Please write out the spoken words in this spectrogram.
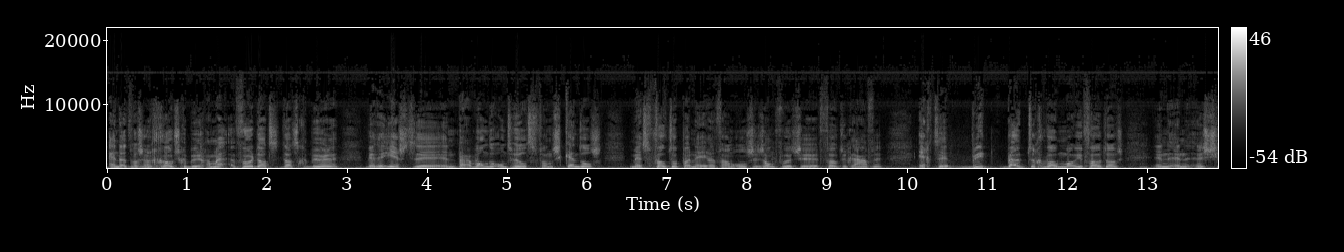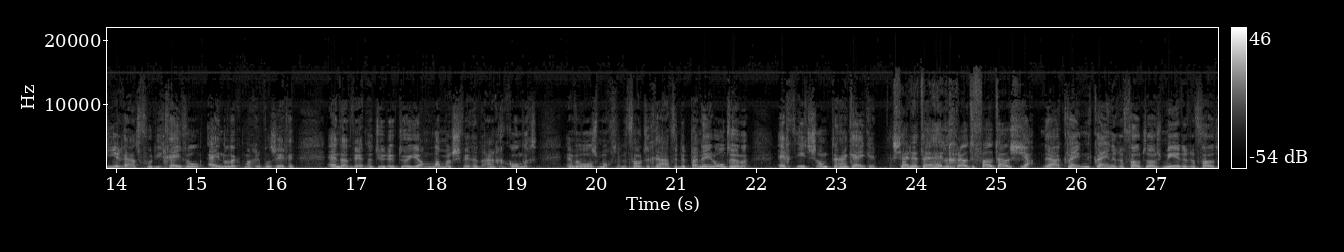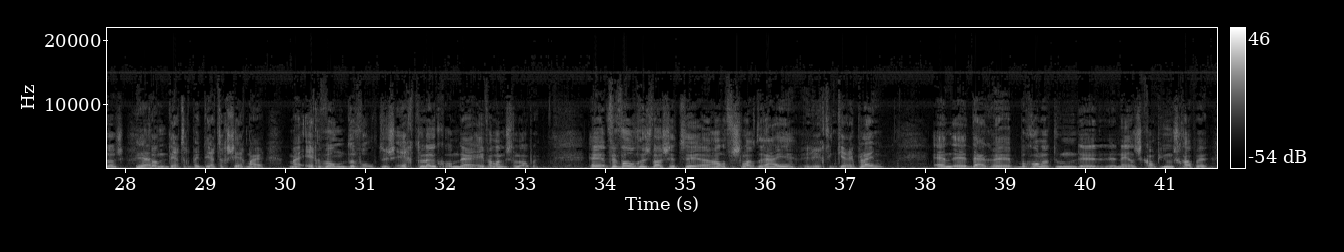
En dat was een groots gebeuren. Maar voordat dat gebeurde, werden eerst eh, een paar wanden onthuld van scandals. Met fotopanelen van onze Zandvoortse fotografen. Echt eh, bu- buitengewoon mooie foto's. En, en een sieraad voor die gevel, eindelijk mag ik wel zeggen. En dat werd natuurlijk door Jan Lammers werd het aangekondigd. En vervolgens mochten de fotografen de panelen onthullen. Echt iets om te gaan kijken. Zijn het eh, hele grote foto's? Ja, ja klein, kleinere foto's, meerdere foto's. Van 30 bij 30 zeg maar. Maar echt wondervol. Dus echt leuk om daar even langs te lopen. Eh, vervolgens was het eh, een halve slag draaien richting Kerkplein. En eh, daar begonnen toen de, de Nederlandse kampioenschappen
